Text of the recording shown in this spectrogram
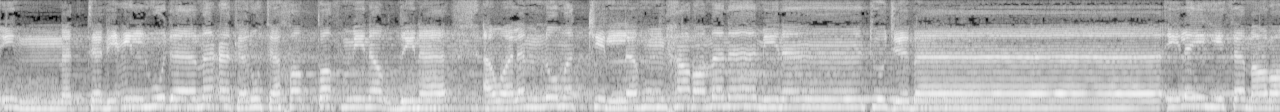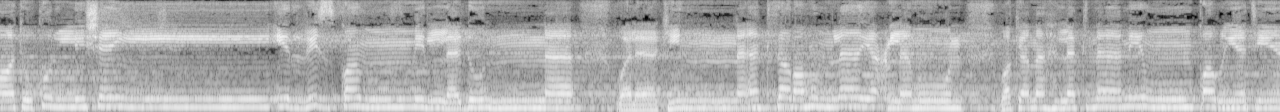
إن نتبع الهدى معك نتخطف من أرضنا أولم نمكن لهم حرمنا من أن تجبى إليه ثمرات كل شيء رزقا من لدنا ولكن أكثرهم لا يعلمون. وكما أهلكنا من قرية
